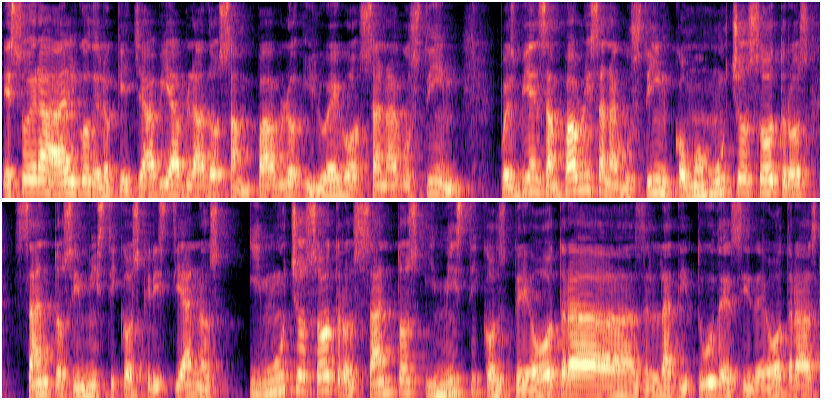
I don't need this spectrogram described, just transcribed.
eso era algo de lo que ya había hablado San Pablo y luego San Agustín. Pues bien, San Pablo y San Agustín, como muchos otros santos y místicos cristianos, y muchos otros santos y místicos de otras latitudes y de otras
